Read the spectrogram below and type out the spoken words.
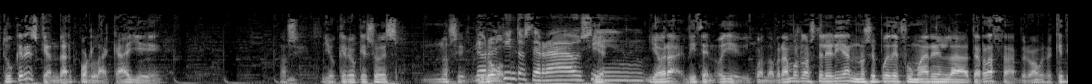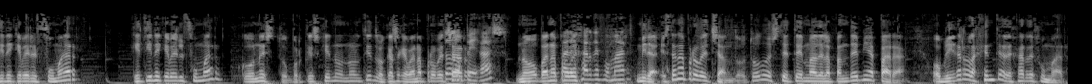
¿tú crees que andar por la calle, no sé, yo creo que eso es, no sé. y Los recintos cerrados, y, sin... y ahora dicen, oye, y cuando abramos la hostelería no se puede fumar en la terraza. Pero vamos, ¿qué tiene que ver el fumar ¿Qué tiene que ver el fumar con esto? Porque es que no, no entiendo. Lo que pasa es que van a aprovechar... ¿Todo pegas? No, van a Para dejar de fumar. Mira, están aprovechando todo este tema de la pandemia para obligar a la gente a dejar de fumar,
